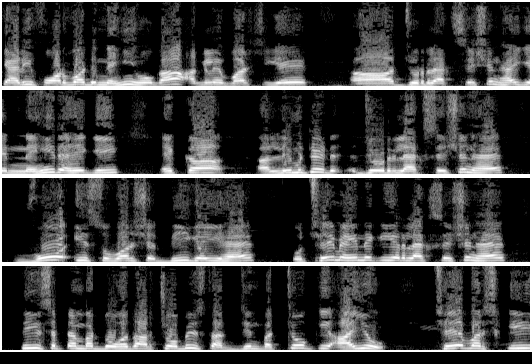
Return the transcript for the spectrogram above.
कैरी फॉरवर्ड नहीं होगा। अगले वर्ष ये जो रिलैक्सेशन है ये नहीं रहेगी। एक लिमिटेड जो रिलैक्सेशन है वो इस वर्ष दी गई है। तो छह महीने की ये रिलैक्सेशन है, तीस सितंबर 2024 तक। जिन बच्चों की आयु छह वर्ष की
